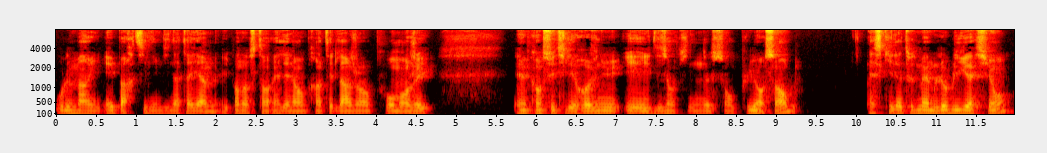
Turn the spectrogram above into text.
où le mari est parti, Nimdinatayam, et pendant ce temps, elle, elle a emprunté de l'argent pour manger, et qu'ensuite il est revenu, et disons qu'ils ne sont plus ensemble, est-ce qu'il a tout de même l'obligation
